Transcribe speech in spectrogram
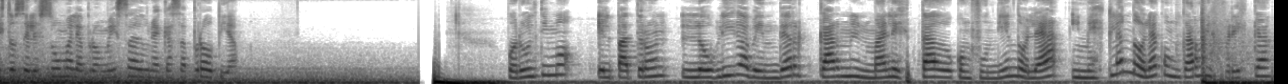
Esto se le suma la promesa de una casa propia. Por último, el patrón lo obliga a vender carne en mal estado, confundiéndola y mezclándola con carne fresca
